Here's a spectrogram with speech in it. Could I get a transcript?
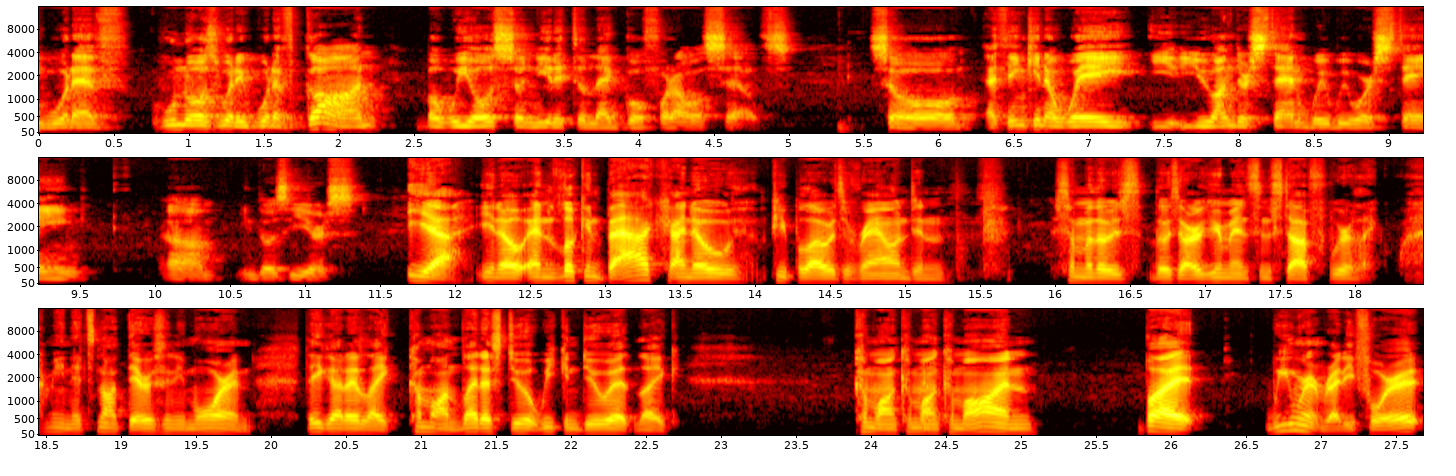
would have who knows where it would have gone but we also needed to let go for ourselves so i think in a way you, you understand where we were staying um, in those years yeah you know and looking back i know people i was around and some of those those arguments and stuff we are like i mean it's not theirs anymore and they gotta like, come on, let us do it. We can do it. Like, come on, come on, come on. But we weren't ready for it,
